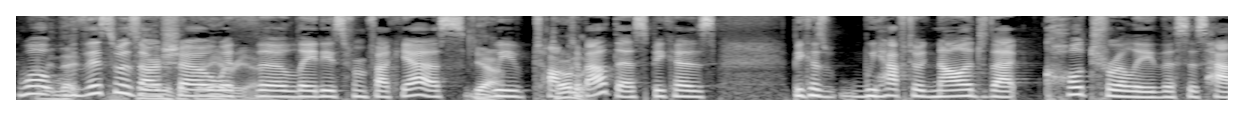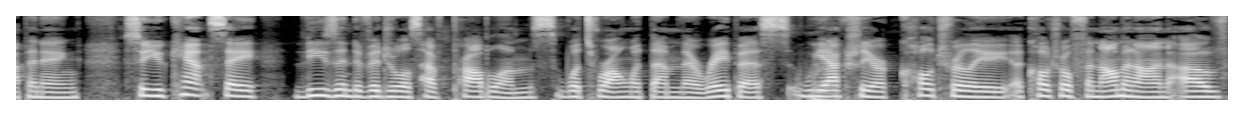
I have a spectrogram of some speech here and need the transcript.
Well, mean, that- this was our with the show with the ladies from Fuck Yes. Yeah, we talked totally. about this because because we have to acknowledge that culturally this is happening. So you can't say these individuals have problems. What's wrong with them? They're rapists. We actually are culturally a cultural phenomenon of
